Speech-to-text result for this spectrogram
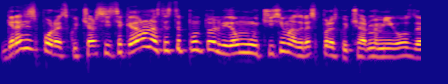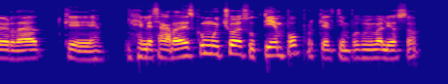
gracias por escuchar. Si se quedaron hasta este punto del video, muchísimas gracias por escucharme, amigos. De verdad que les agradezco mucho de su tiempo, porque el tiempo es muy valioso.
